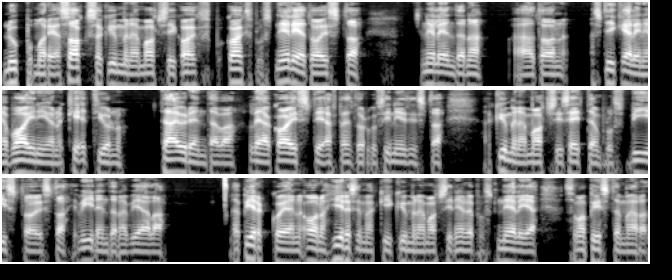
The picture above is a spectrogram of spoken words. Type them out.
Nuppumaria Saksa 10 matsia 8 plus 14. Neljäntenä tuon Stikelin ja Vainion ketjun täydentävä Lea Kaisti FPS Turku Sinisistä 10 matsia 7 plus 15 ja viidentenä vielä Pirkkojen on Hirsimäki 10 matsia 4 plus 4, sama pistemäärä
